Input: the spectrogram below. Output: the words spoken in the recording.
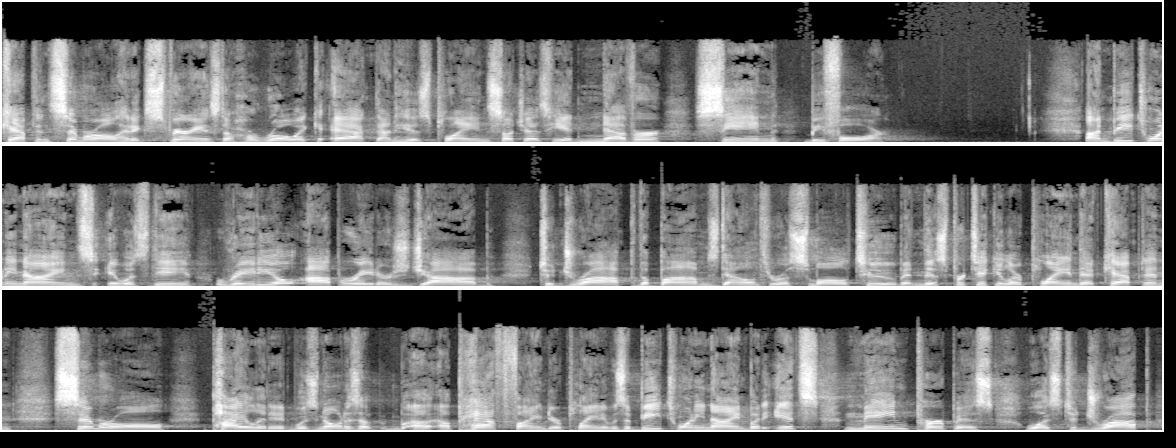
Captain Simeral had experienced a heroic act on his plane such as he had never seen before. On B 29s, it was the radio operator's job to drop the bombs down through a small tube. And this particular plane that Captain Simeral piloted was known as a, a Pathfinder plane. It was a B 29, but its main purpose was to drop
